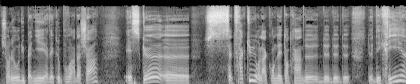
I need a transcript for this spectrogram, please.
sur le haut du panier avec le pouvoir d'achat. Est-ce que cette fracture-là qu'on est en train de, décrire,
